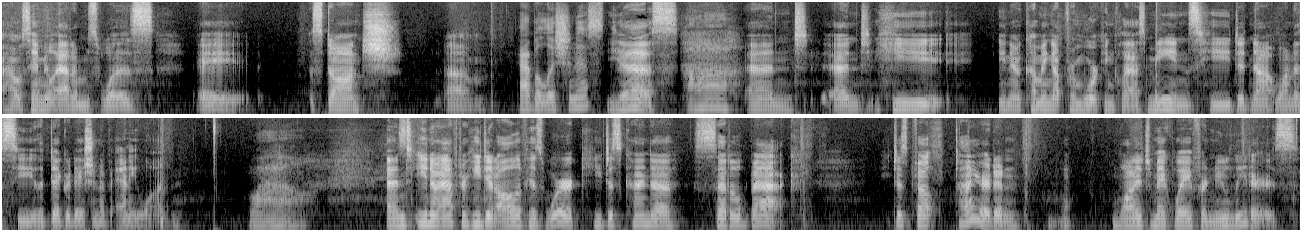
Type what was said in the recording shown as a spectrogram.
how Samuel Adams was a staunch. Um, abolitionist? Yes. Ah. And and he you know, coming up from working class means he did not want to see the degradation of anyone. Wow. And you know, after he did all of his work, he just kind of settled back. He just felt tired and wanted to make way for new leaders.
